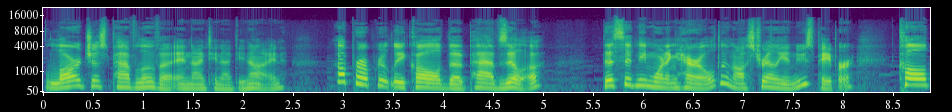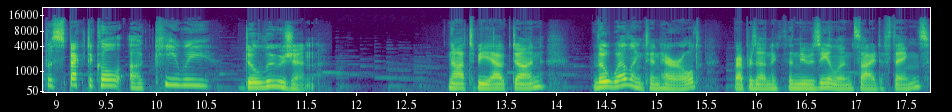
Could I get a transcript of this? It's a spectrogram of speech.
largest pavlova in 1999, appropriately called the Pavzilla, the Sydney Morning Herald, an Australian newspaper, called the spectacle a Kiwi delusion. Not to be outdone, the Wellington Herald, representing the New Zealand side of things,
